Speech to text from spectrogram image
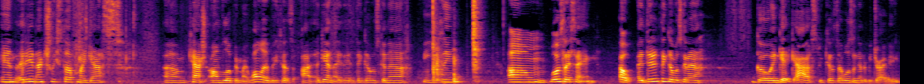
And I didn't actually stuff my gas um, cash envelope in my wallet because, I, again, I didn't think I was to be using, um, what was I saying? Oh, I didn't think I was to go and get gas because I wasn't to be driving.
